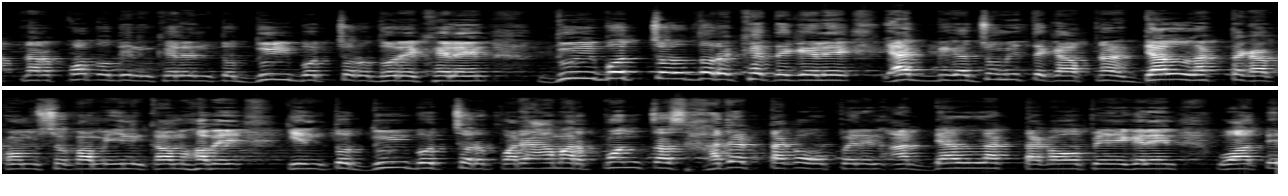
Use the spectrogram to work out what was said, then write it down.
আপনার কতদিন খেলেন তো দুই বছর ধরে খেলেন। দুই বছর ধরে খেতে গেলে এক বিঘা জমি থেকে আপনার দেড় লাখ টাকা কমসে কম ইনকাম হবে। কিন্তু দুই বছর পরে আমার পঞ্চাশ হাজার টাকাও পেলেন, আর দেড় লাখ টাকাও পেয়ে গেলেন। ওয়াতে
